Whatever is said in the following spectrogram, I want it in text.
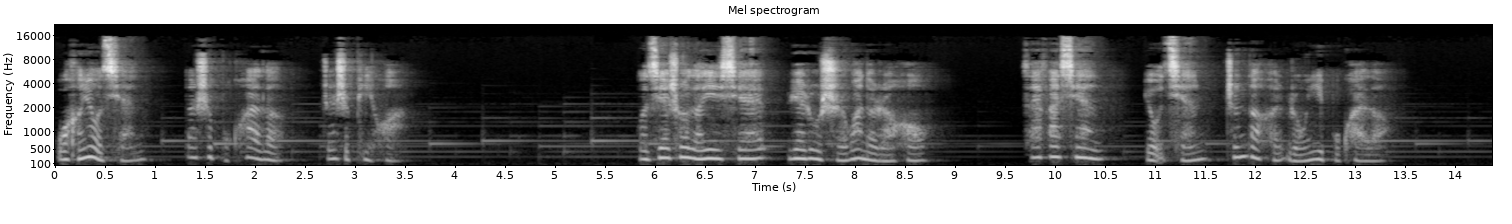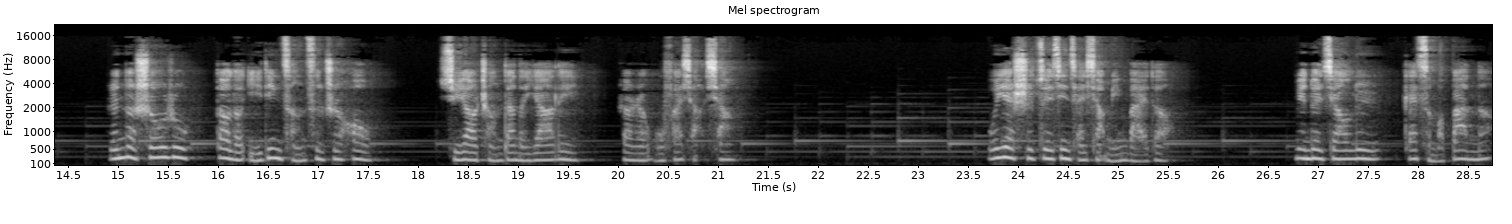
我很有钱，但是不快乐，真是屁话。我接触了一些月入十万的人后，才发现有钱真的很容易不快乐。人的收入到了一定层次之后，需要承担的压力让人无法想象。我也是最近才想明白的。面对焦虑该怎么办呢？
